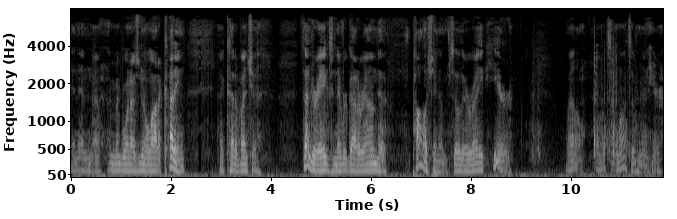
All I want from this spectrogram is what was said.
And then uh, I remember when I was doing a lot of cutting, I cut a bunch of thunder eggs and never got around to polishing them. So they're right here. Wow, lots and lots of them in here.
